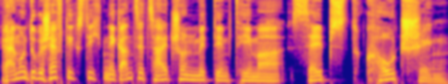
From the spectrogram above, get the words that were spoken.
Raimund, du beschäftigst dich eine ganze Zeit schon mit dem Thema Selbstcoaching.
